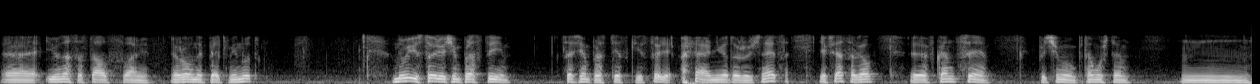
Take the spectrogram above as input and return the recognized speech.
Э, и у нас осталось с вами ровно пять минут. Ну, истории очень простые. Совсем простецкие истории. Они меня тоже начинаются. Я всегда оставлял э, в конце. Почему? Потому что ну,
